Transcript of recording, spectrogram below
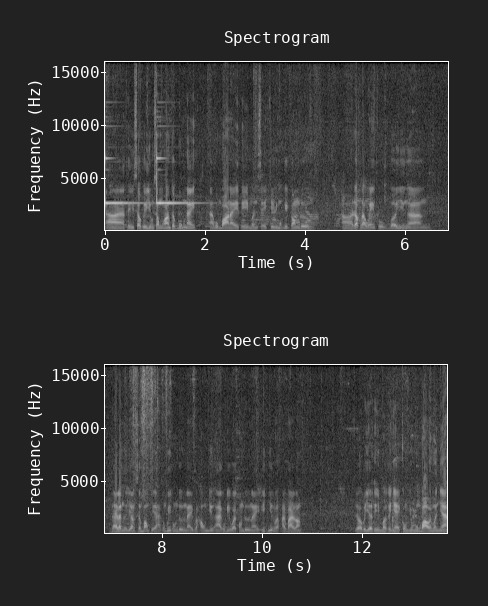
À, thì sau khi dùng xong món thực bún này à, bún bò này thì mình sẽ chỉ một cái con đường à, rất là quen thuộc với những à, đã là người dân sân bóng thì ai cũng biết con đường này và hầu như ai cũng đi qua con đường này ít nhất là phải vài lần. Rồi bây giờ thì mời cái nhà cùng dùng bún bò với mình nha.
